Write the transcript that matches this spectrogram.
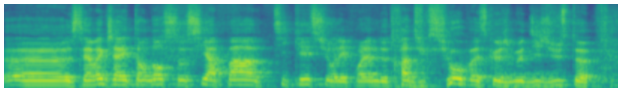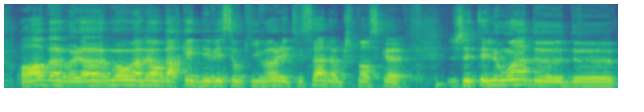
euh, c'est vrai que j'avais tendance aussi à pas tiquer sur les problèmes de traduction parce que je me dis juste, oh ben voilà, moi on m'avait embarqué avec des vaisseaux qui volent et tout ça. Donc je pense que j'étais loin de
